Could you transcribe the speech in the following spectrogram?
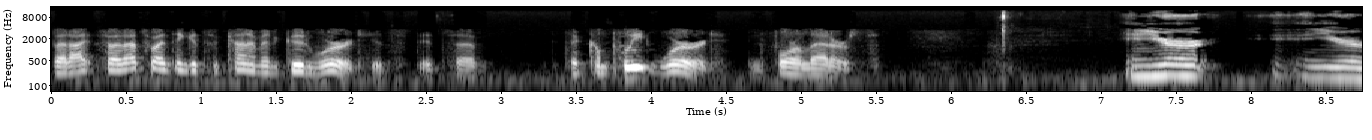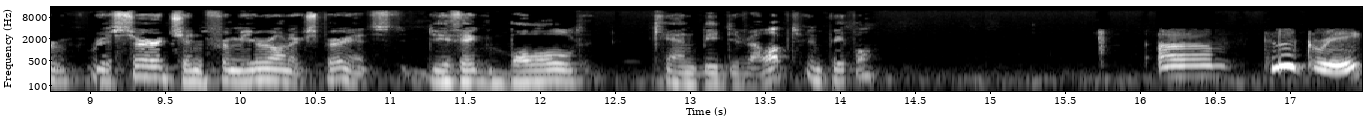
But I, so that's why I think it's a kind of a good word. It's it's a it's a complete word in four letters. In your in your research and from your own experience, do you think bold can be developed in people? Um, to a degree,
